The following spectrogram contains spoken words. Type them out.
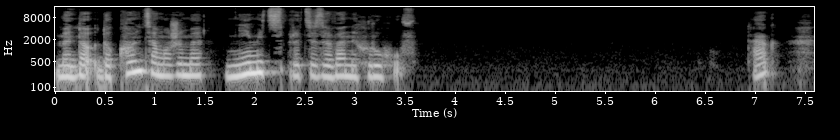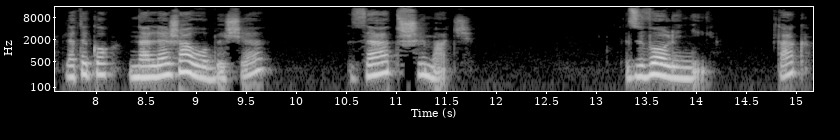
My do, do końca możemy nie mieć sprecyzowanych ruchów. Tak? Dlatego należałoby się zatrzymać. Zwolnij. Tak?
